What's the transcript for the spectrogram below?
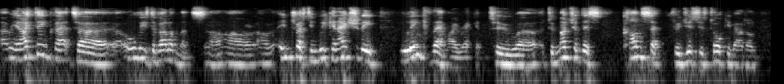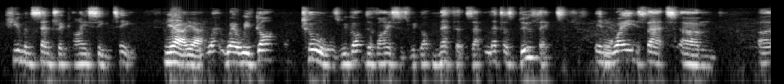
I mean, I think that uh, all these developments are, are, are interesting. We can actually link them, I reckon, to uh, to much of this concept Fujitsu is talking about on human-centric ICT, Yeah, yeah, where, where we've got tools, we've got devices, we've got methods that let us do things in Yeah. ways that um, uh,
